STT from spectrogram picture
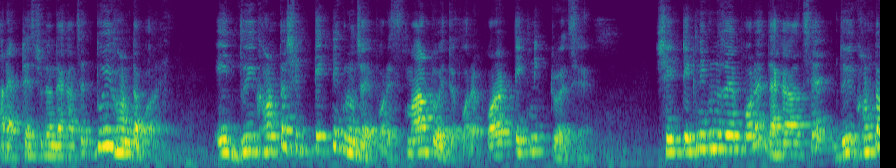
আর একটা স্টুডেন্ট দেখা যাচ্ছে দুই ঘণ্টা পরে। এই দুই ঘণ্টা সে টেকনিক অনুযায়ী পড়ে স্মার্ট ওয়েতে পড়ে, পড়ার টেকনিক রয়েছে। সেই টেকনিক অনুযায়ী পরে দেখা যাচ্ছে দুই ঘণ্টা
